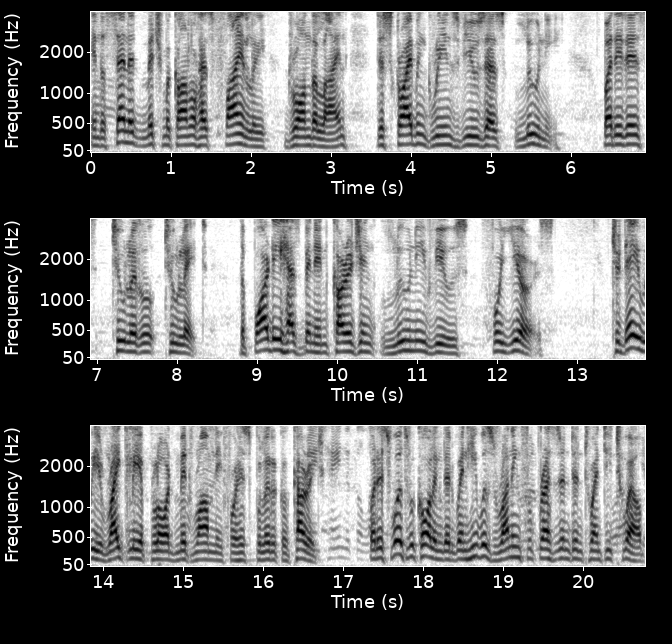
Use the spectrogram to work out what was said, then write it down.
In the Senate, Mitch McConnell has finally drawn the line, describing Greene's views as loony. But it is too little, too late. The party has been encouraging loony views for years. Today, we rightly applaud Mitt Romney for his political courage. But it's worth recalling that when he was running for president in 2012,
